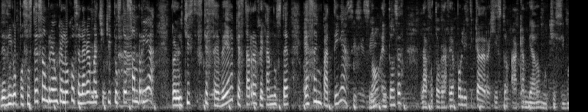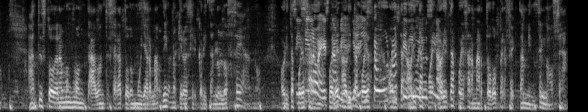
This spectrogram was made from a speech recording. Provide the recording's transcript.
Les digo, pues usted sonríe aunque el ojo se le haga más chiquito, usted sonría. Pero el chiste es que se vea que está reflejando usted esa empatía. Sí, sí, sí. ¿no? Entonces, la fotografía política de registro ha cambiado muchísimo. Antes todo era muy montado, antes era todo muy armado. Digo, no quiero decir que ahorita no lo sea, ¿no? Ahorita Sí, puedes sí lo armar, es puedes- también. ahorita Ya he puedes, visto unos ahorita, que digo ahorita yo, pue- sí lo ahorita puedes armar todo perfectamente, Sí. ¿no? O sea,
